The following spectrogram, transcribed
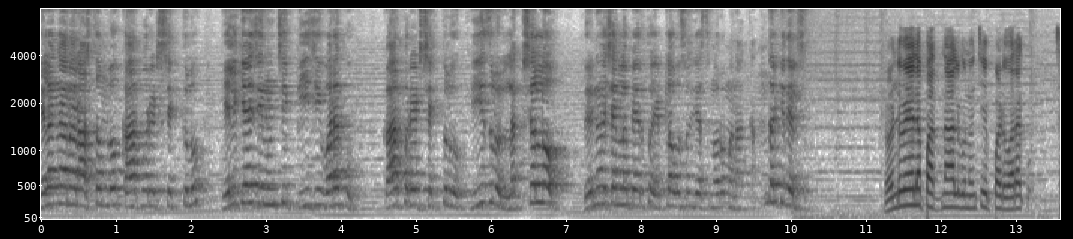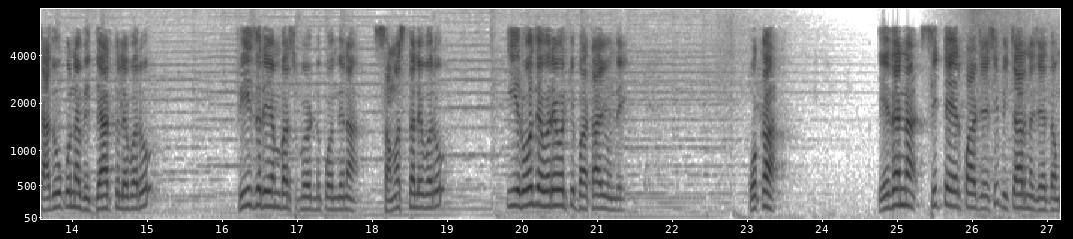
తెలంగాణ రాష్ట్రంలో కార్పొరేట్ శక్తులు ఎల్కేజీ నుంచి పీజీ వరకు కార్పొరేట్ శక్తులు ఫీజులు లక్షల్లో డొనేషన్ల పేరుతో ఎట్లా వసూలు చేస్తున్నారో మనకు అందరికీ తెలుసు. రెండు వేల పద్నాలుగు నుంచి ఇప్పటి వరకు చదువుకున్న విద్యార్థులు ఎవరు ఫీజు రియంబర్స్మెంట్ పొందిన సంస్థలు ఎవరు ఈరోజు ఎవరెవరికి బకాయి ఉంది? ఒక ఏదైనా సిట్ ఏర్పాటు చేసి విచారణ చేద్దాం.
